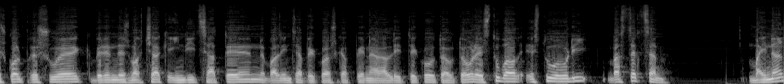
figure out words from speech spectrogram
eskual presuek beren desmartxak inditzaten, balintzapeko askapena galditeko, eta auto, ez, du, ez du hori baztertzen. Baina,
